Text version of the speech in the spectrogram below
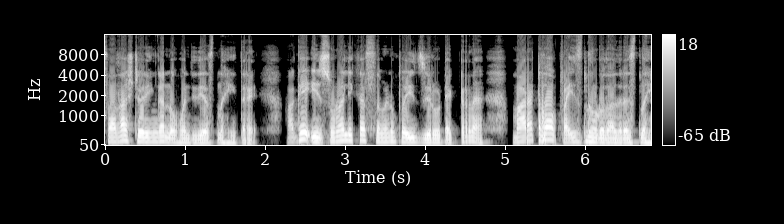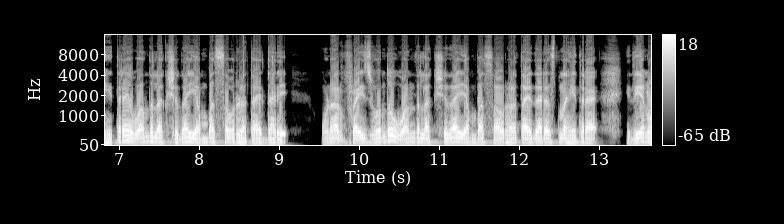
ಸಾದಾ ಸ್ಟೇರಿಂಗ್ ಅನ್ನು ಹೊಂದಿದೆ ಸ್ನೇಹಿತರೆ. ಹಾಗೆ ಈ ಸೊನಾಲಿಕಾ ಸೆವೆನ್ ಫೈವ್ ಜೀರೋ ಟ್ಯಾಕ್ಟರ್ನ ಮಾರಾಟದ ಪ್ರೈಸ್ ನೋಡೋದಾದ್ರೆ ಸ್ನೇಹಿತರೆ, ಒಂದು ಲಕ್ಷದ ಎಂಬತ್ತು ಸಾವಿರ ಹೇಳ್ತಾ ಇದ್ದಾರೆ. ಓನರ್ ಪ್ರೈಸ್ ಒಂದು ಒಂದು ಲಕ್ಷದ ಎಂಬತ್ತು ಸಾವಿರ ಹೇಳ್ತಾ ಇದ್ದಾರೆ ಸ್ನೇಹಿತರೆ. ಇದೇನು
